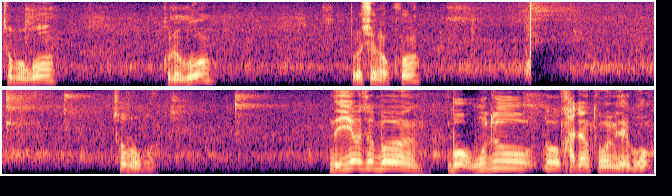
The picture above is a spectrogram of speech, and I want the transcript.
쳐보고 그리고 브러쉬 놓고 쳐보고. 근데 이 연습은 뭐 우드도 가장 도움이 되고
